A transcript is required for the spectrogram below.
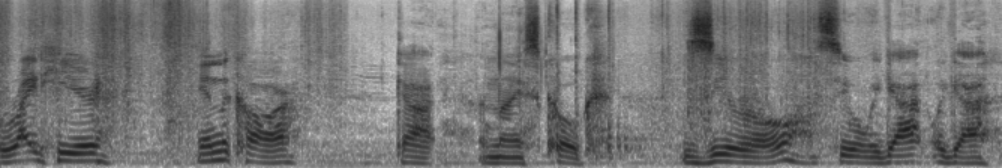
right here in the car. Got a nice Coke Zero. Let's see what we got. We got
